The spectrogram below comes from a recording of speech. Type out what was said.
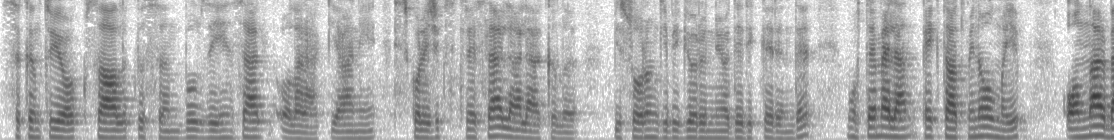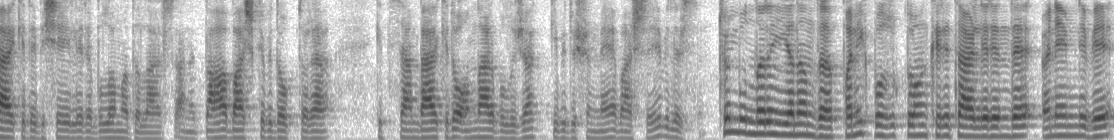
sıkıntı yok, sağlıklısın, bu zihinsel olarak yani psikolojik streslerle alakalı bir sorun gibi görünüyor dediklerinde muhtemelen pek tatmin olmayıp onlar belki de bir şeyleri bulamadılar. Hani daha başka bir doktora Gitsen belki de onlar bulacak gibi düşünmeye başlayabilirsin. Tüm bunların yanında panik bozukluğun kriterlerinde önemli bir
